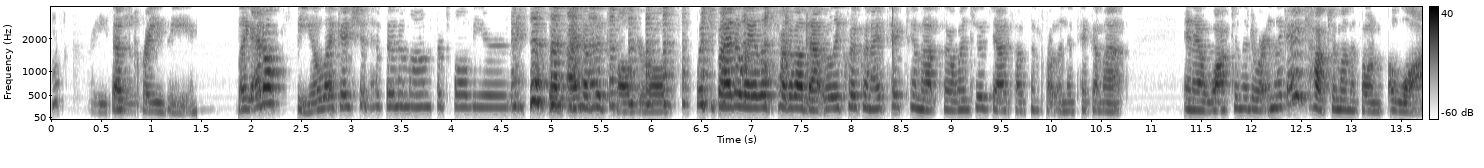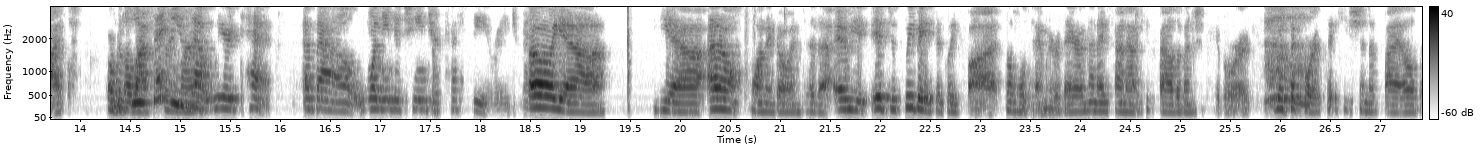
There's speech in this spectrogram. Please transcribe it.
that's crazy. that's crazy like i don't feel like i should have been a mom for 12 years but i have a 12 year old which by the way let's talk about that really quick when i picked him up so i went to his dad's house in portland to pick him up and i walked in the door and like i had talked to him on the phone a lot over the last. he sent you months that weird text about wanting to change your custody arrangement. Oh yeah. Yeah, I don't want to go into that. I mean, it just we basically fought the whole time we were there, and then I found out he filed a bunch of paperwork with the courts that he shouldn't have filed,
